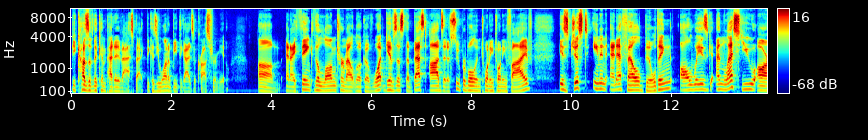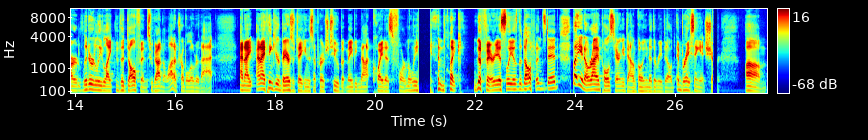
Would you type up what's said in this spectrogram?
because of the competitive aspect, because you want to beat the guys across from you. Um, and I think the long term outlook of what gives us the best odds at a Super Bowl in 2025 is just in an NFL building always unless you are literally like the Dolphins who got in a lot of trouble over that. And I and I think your Bears are taking this approach too, but maybe not quite as formally and like nefariously as the Dolphins did. But you know, Ryan Poles tearing it down, going into the rebuild, embracing it, sure. Um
